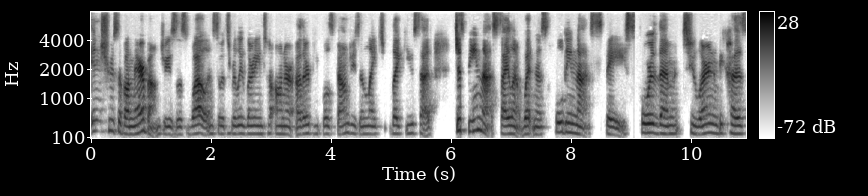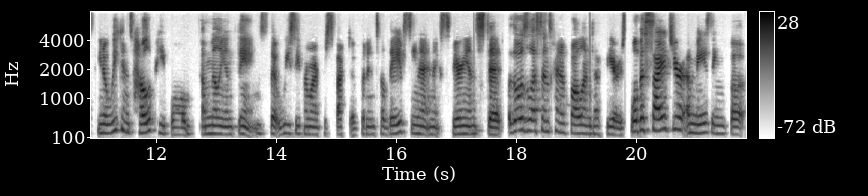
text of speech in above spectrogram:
intrusive on their boundaries as well. And so it's really learning to honor other people's boundaries. And like, like you said, just being that silent witness, holding that space for them to learn because, you know, we can tell people a million things that we see from our perspective, but until they've seen it and experienced it, those lessons kind of fall into fears. Well, besides your amazing book,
